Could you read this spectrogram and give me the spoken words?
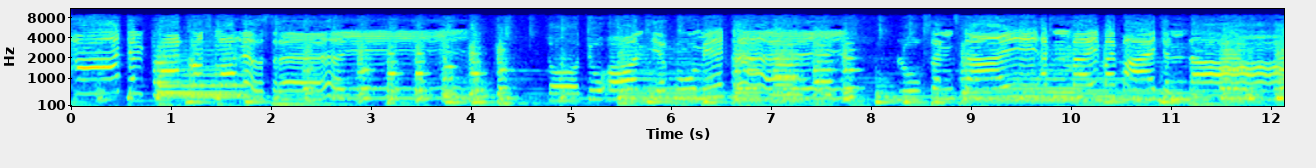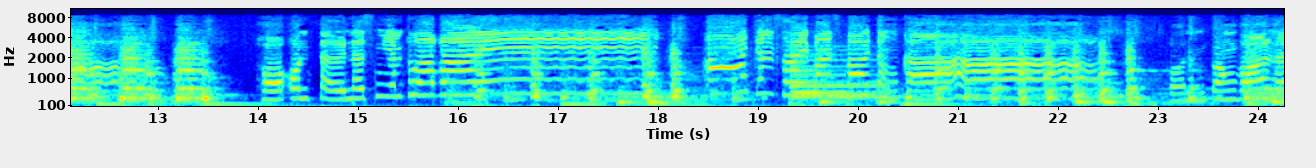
ថាចិនប្រប្រស្មោះលើស្រីតទូអូនជាគូមេត្អូនទៅនៅស្ងៀមធ្វើអ្វីអាចចិនស្រីបានស្បាយទាំងខាងកូនកងវល់នៅ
